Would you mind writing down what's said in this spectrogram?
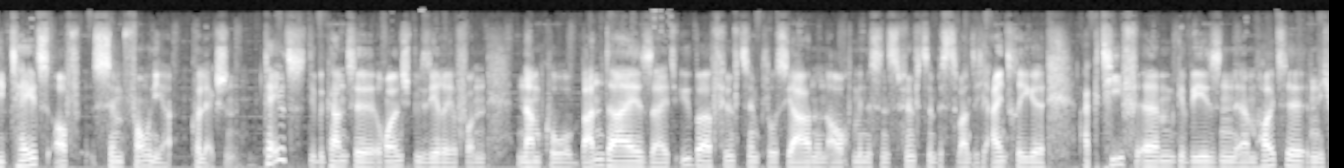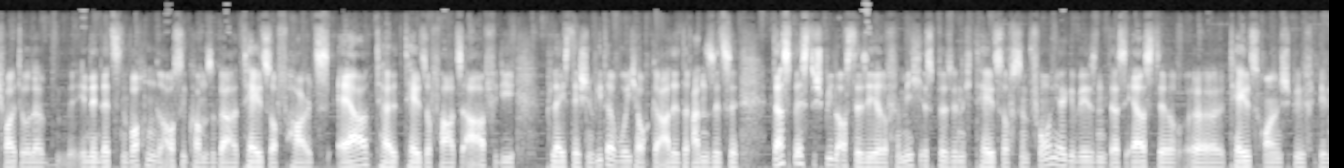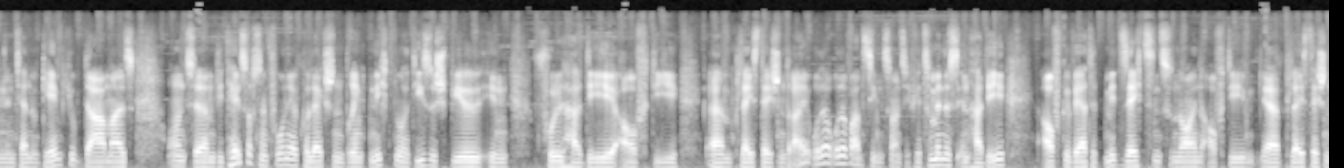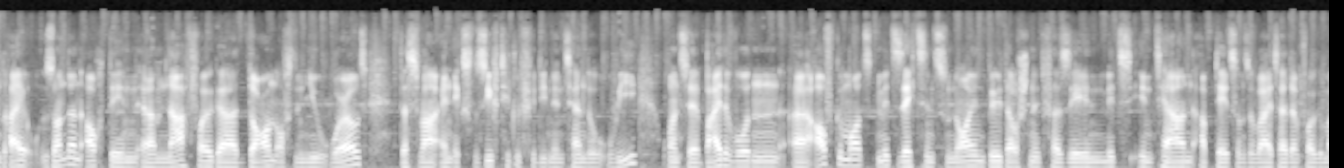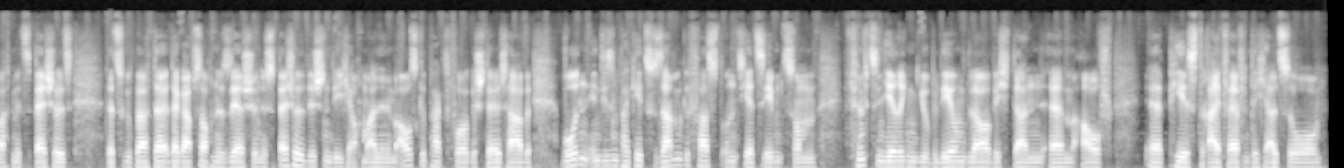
die Tales of Symphonia Collection. Tales, die bekannte Rollenspielserie von Namco Bandai, seit über 15 plus Jahren und auch mindestens 15 bis 20 Einträge aktiv ähm, gewesen. Ähm, heute, nicht heute oder in den letzten Wochen rausgekommen sogar Tales of Hearts R, Tales of Hearts R für die PlayStation Vita, wo ich auch gerade dran sitze. Das beste Spiel aus der Serie für mich ist persönlich Tales of Symphonia gewesen, das erste äh, Tales-Rollenspiel für den Nintendo GameCube damals. Und ähm, die Tales of Symphonia Collection bringt nicht nur dieses Spiel in Full HD auf die ähm, PlayStation 3 oder, oder waren es 27, zumindest in HD aufgewertet mit 16 zu 9 auf die äh, PlayStation 3, sondern auch den ähm, Nachfolger Dawn of the New World. Das war ein Exklusivtitel für die Nintendo Wii und äh, beide wurden äh, aufgemotzt mit 16 zu 9, Bildausschnitt versehen, mit internen Updates und so weiter, dann vollgemacht mit Specials dazu gebracht. Da, da gab es auch eine sehr schöne Special Edition, die ich auch mal in einem Ausgepackt vorgestellt habe, wurden in diesem Paket zusammengefasst und jetzt eben zum 15-jährigen Jubiläum, glaube ich, dann ähm, auf äh, PS3 veröffentlicht. Also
